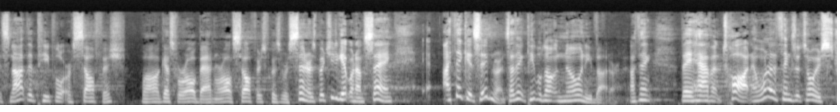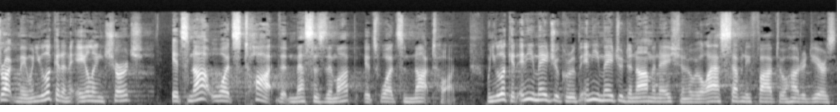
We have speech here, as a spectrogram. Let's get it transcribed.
It's not that people are selfish. Well, I guess we're all bad and we're all selfish because we're sinners, but you get what I'm saying. I think it's ignorance. I think people don't know any better. I think they haven't taught. And one of the things that's always struck me when you look at an ailing church, it's not what's taught that messes them up, it's what's not taught. When you look at any major group, any major denomination over the last 75 to 100 years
